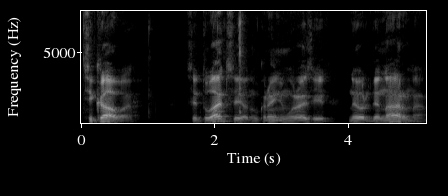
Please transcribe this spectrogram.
цікава ситуація, ну, в крайньому разі, неординарна,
